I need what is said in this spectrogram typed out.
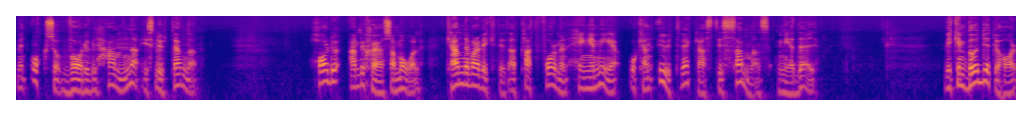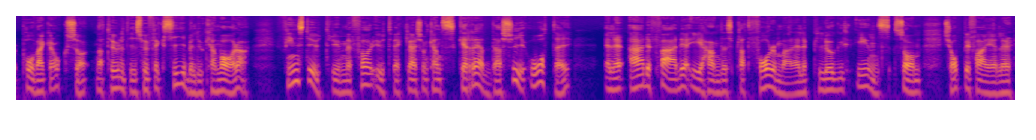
men också var du vill hamna i slutändan. Har du ambitiösa mål kan det vara viktigt att plattformen hänger med och kan utvecklas tillsammans med dig. Vilken budget du har påverkar också naturligtvis hur flexibel du kan vara. Finns det utrymme för utvecklare som kan skräddarsy åt dig? Eller är det färdiga e-handelsplattformar eller plugins som Shopify eller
